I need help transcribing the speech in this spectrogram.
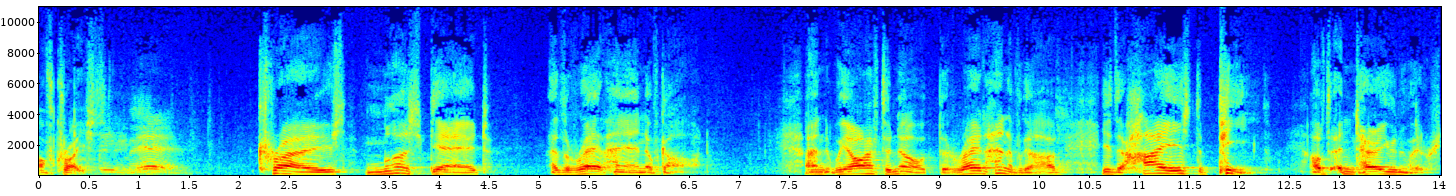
of Christ. Amen. Christ must get at the right hand of God. And we all have to know the right hand of God is the highest peak of the entire universe.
